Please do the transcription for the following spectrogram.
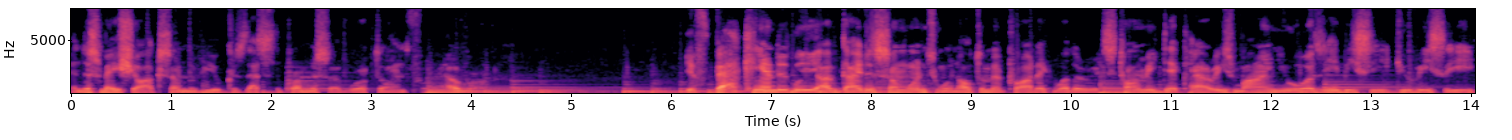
and this may shock some of you because that's the premise I've worked on forever. If backhandedly I've guided someone to an ultimate product, whether it's Tommy, Dick, Harry's, mine, yours, ABC, QVC,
